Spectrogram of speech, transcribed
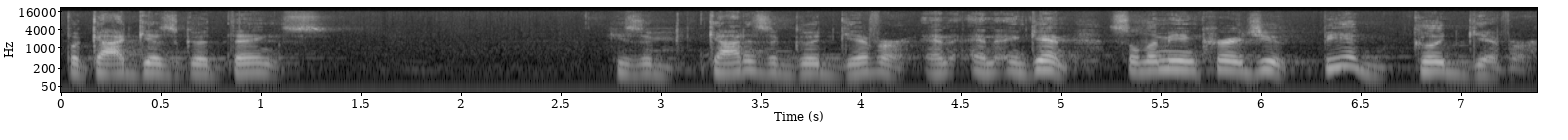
But God gives good things. He's a, God is a good giver. And, and again, so let me encourage you be a good giver.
